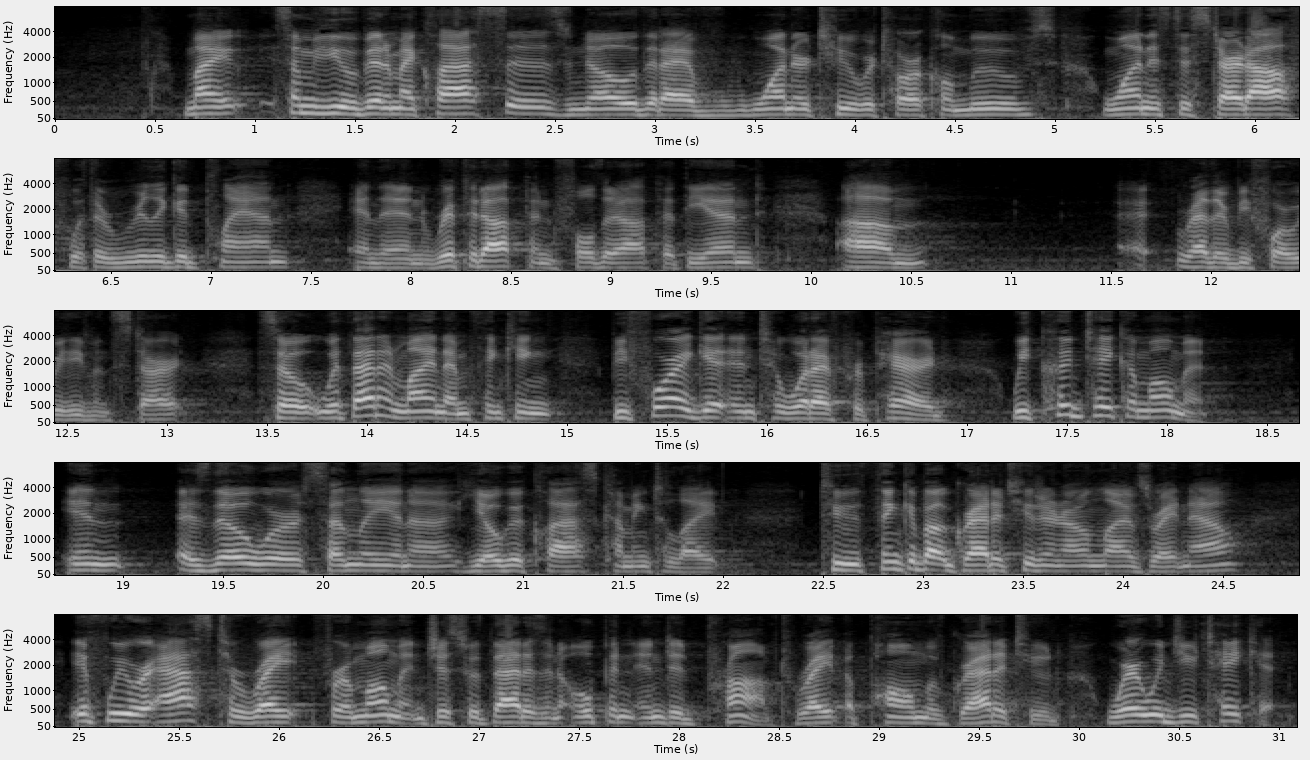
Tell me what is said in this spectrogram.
my, some of you who have been in my classes know that I have one or two rhetorical moves. One is to start off with a really good plan and then rip it up and fold it up at the end, um, rather before we even start. So, with that in mind, I'm thinking before I get into what I've prepared, we could take a moment, in, as though we're suddenly in a yoga class coming to light, to think about gratitude in our own lives right now if we were asked to write for a moment, just with that as an open ended prompt, write a poem of gratitude, where would you take it?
